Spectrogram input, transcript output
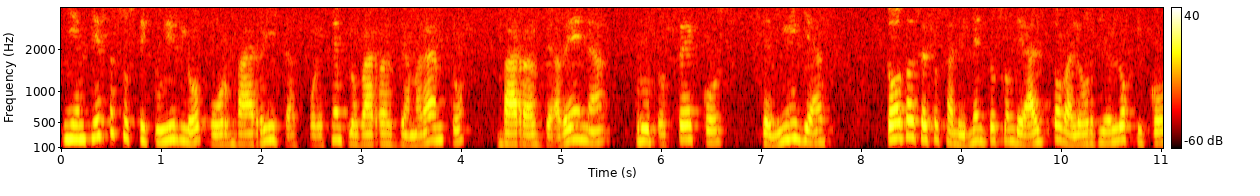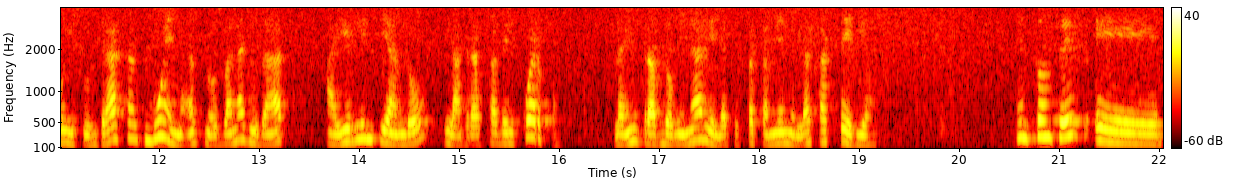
y empieza a sustituirlo por barritas, por ejemplo, barras de amaranto, barras de avena, frutos secos, semillas. Todos esos alimentos son de alto valor biológico y sus grasas buenas nos van a ayudar a ir limpiando la grasa del cuerpo, la intraabdominal y la que está también en las arterias. Entonces, eh,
